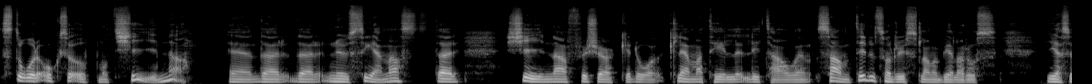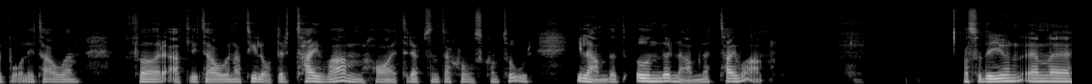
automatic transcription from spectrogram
står också upp mot Kina. Eh, där, där nu senast, där Kina försöker då klämma till Litauen samtidigt som Ryssland och Belarus ge sig på Litauen för att litauerna tillåter Taiwan ha ett representationskontor i landet under namnet Taiwan. Alltså det är ju en, en eh,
